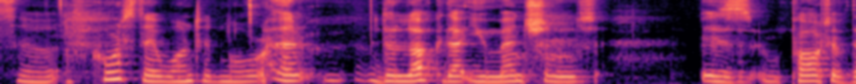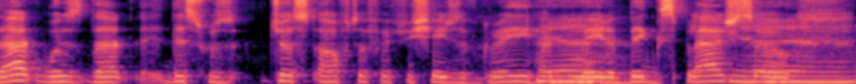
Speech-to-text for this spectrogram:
So, of course, they wanted more. Uh, the luck that you mentioned is part of that was that this was just after Fifty Shades of Grey had Yeah. made a big splash. Yeah, so yeah.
